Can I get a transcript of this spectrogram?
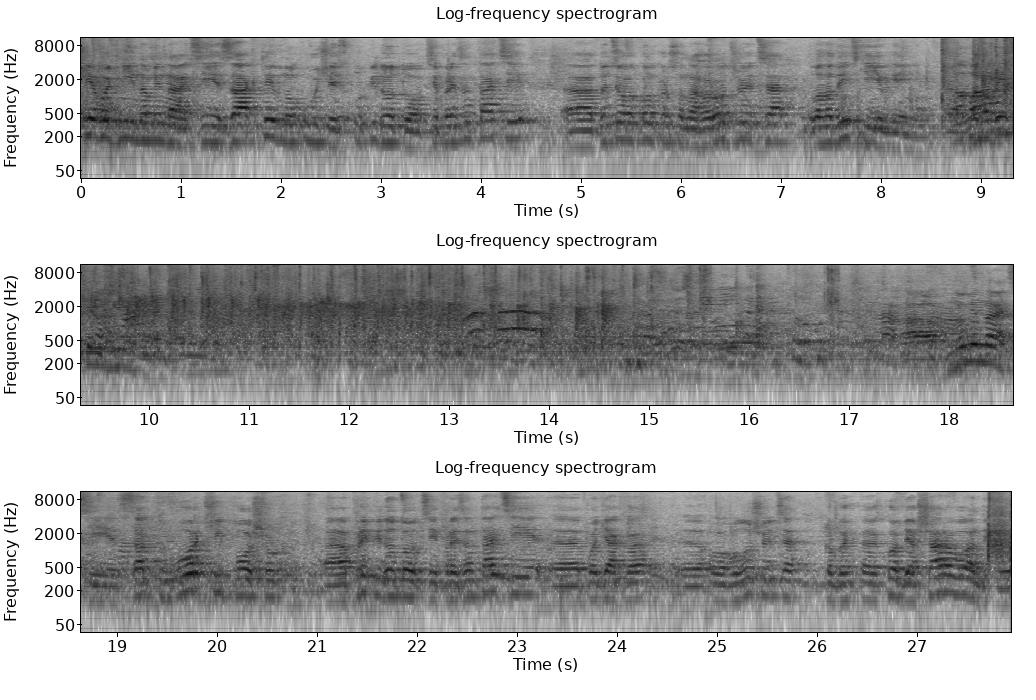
Ще в одній номінації за активну участь у підготовці презентації е, до цього конкурсу нагороджується Лагодинський Євгеній. Е, Лагодинський Євгеній. В номінації за творчий пошук при підготовці презентації е, подяка е, оголошується е, Кобі Андрію.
